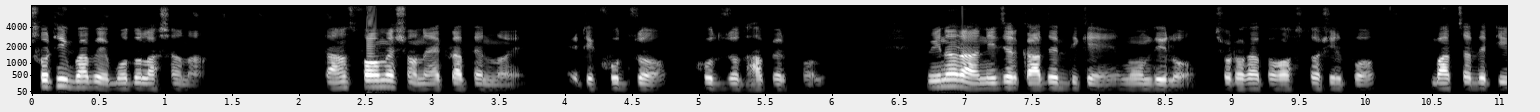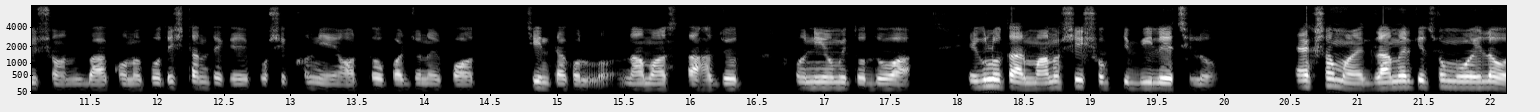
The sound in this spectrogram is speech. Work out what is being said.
সঠিকভাবে বদল আসা না। ট্রান্সফরমেশন এক রাতের নয়, এটি ক্ষুদ্র ক্ষুদ্র ধাপের ফল। মিনারা নিজের কাজের দিকে মন দিল। ছোটখাটো হস্তশিল্প বাচ্চাদের টিউশন বা কোনো প্রতিষ্ঠান থেকে প্রশিক্ষণ নিয়ে অর্থ উপার্জনের পথ চিন্তা করল। নামাজ তাহাজুদ ও নিয়মিত দোয়া, এগুলো তার মানসিক শক্তি বিলিয়েছিল একসময় গ্রামের কিছু মহিলাও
